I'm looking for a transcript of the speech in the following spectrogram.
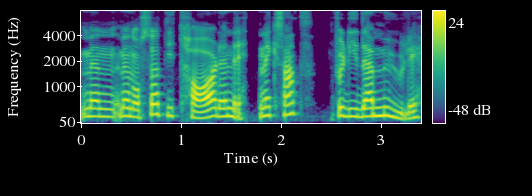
Men, men også at de tar den retten, ikke sant. Fordi det er mulig.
